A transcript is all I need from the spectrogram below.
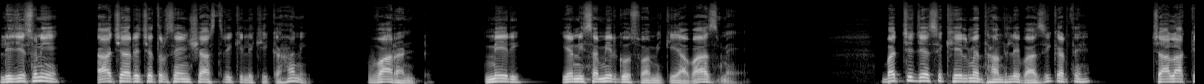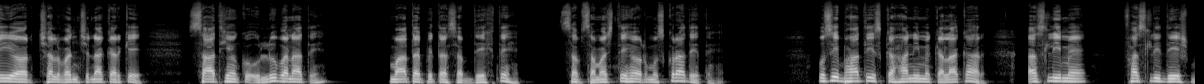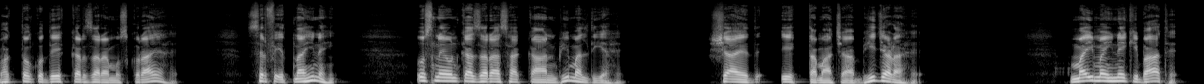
लीजिए सुनिए, आचार्य चतुर्सेन शास्त्री की लिखी कहानी, वारंट, मेरी यानी समीर गोस्वामी की आवाज़ में। बच्चे जैसे खेल में धांधलेबाजी करते हैं, चालाकी और छल वंचना करके साथियों को उल्लू बनाते हैं माता पिता सब देखते हैं, सब समझते हैं और मुस्कुरा देते हैं। उसी भांति इस कहानी में कलाकार असली में फसली देशभक्तों को देखकर जरा मुस्कुराया है। सिर्फ़ इतना ही नहीं उसने उनका जरा सा कान भी मल दिया है। शायद एक तमाचा भी जड़ा है। मई महीने की बात है।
